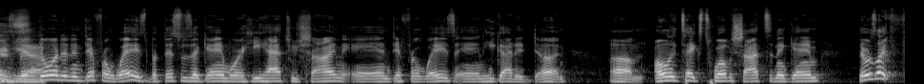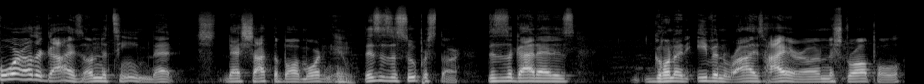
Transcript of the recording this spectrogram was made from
fellas. He's Yeah. been doing it in different ways, but this was a game where he had to shine in different ways, and he got it done. Um, only takes twelve shots in a game. There was like four other guys on the team that that shot the ball more than him. This is a superstar. This is a guy that is going to even rise higher on the straw poll,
